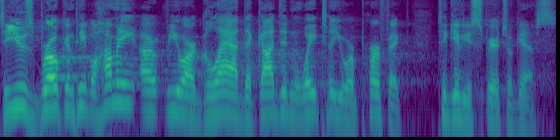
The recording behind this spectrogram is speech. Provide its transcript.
to use broken people. How many of you are glad that God didn't wait till you were perfect to give you spiritual gifts?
